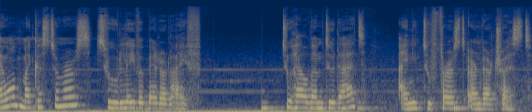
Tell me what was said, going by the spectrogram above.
I want my customers to live a better life. To help them do that, I need to first earn their trust.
